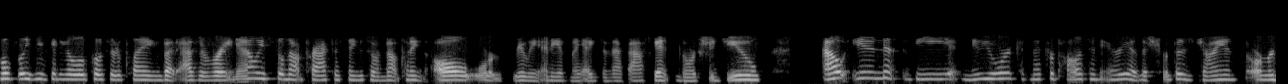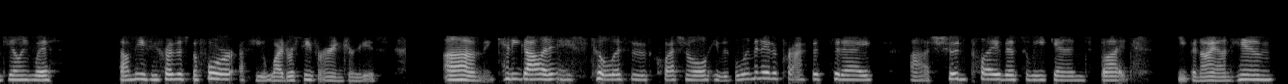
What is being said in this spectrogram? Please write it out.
Hopefully he's getting a little closer to playing, but as of right now, he's still not practicing, so I'm not putting all or really any of my eggs in that basket, nor should you. Out in the New York metropolitan area, the Sherpas Giants are dealing with, tell me if you've heard this before, a few wide receiver injuries. Um, Kenny Golladay still listed as questionable. He was limited to practice today, uh, should play this weekend, but keep an eye on him.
